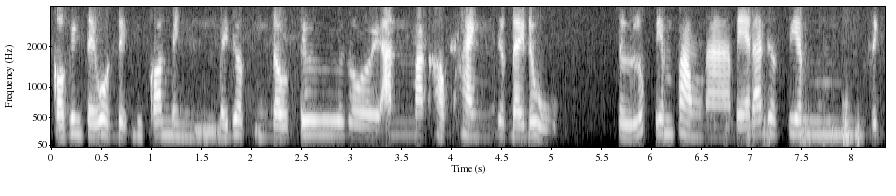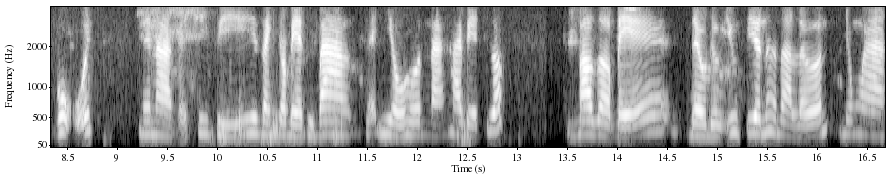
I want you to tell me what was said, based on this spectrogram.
Có kinh tế ổn định thì con mình mới được đầu tư rồi ăn mặc học hành được đầy đủ. Từ lúc tiêm phòng là bé đã được tiêm dịch vụ ấy, nên là cái chi phí dành cho bé thứ ba sẽ nhiều hơn là hai bé trước. Bao giờ bé đều được ưu tiên hơn là lớn. Nhưng mà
